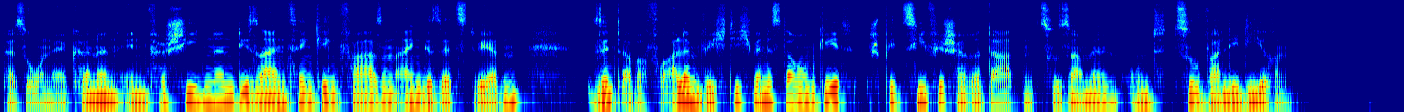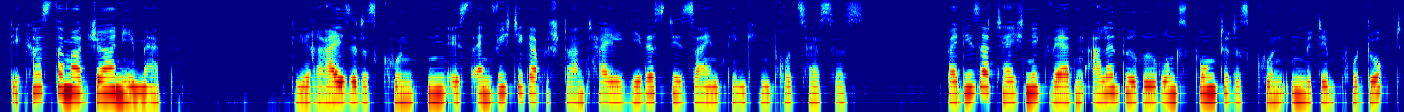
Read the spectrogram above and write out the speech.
Personae können in verschiedenen Design Thinking Phasen eingesetzt werden, sind aber vor allem wichtig, wenn es darum geht, spezifischere Daten zu sammeln und zu validieren. Die Customer Journey Map die Reise des Kunden ist ein wichtiger Bestandteil jedes Design Thinking Prozesses. Bei dieser Technik werden alle Berührungspunkte des Kunden mit dem Produkt,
